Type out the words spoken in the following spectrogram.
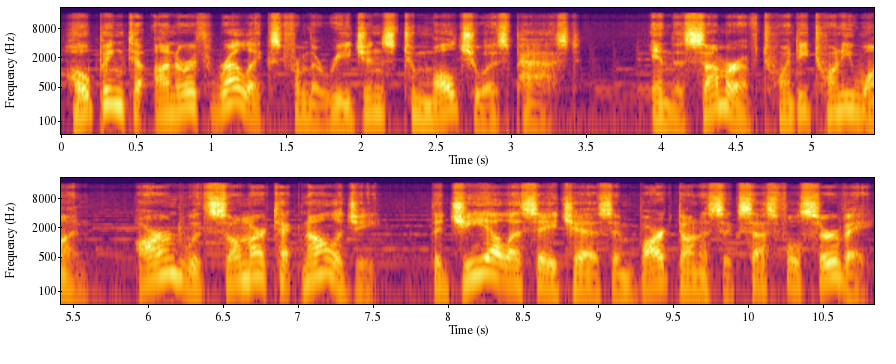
hoping to unearth relics from the region's tumultuous past. In the summer of 2021, armed with sonar technology, the GLSHS embarked on a successful survey,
